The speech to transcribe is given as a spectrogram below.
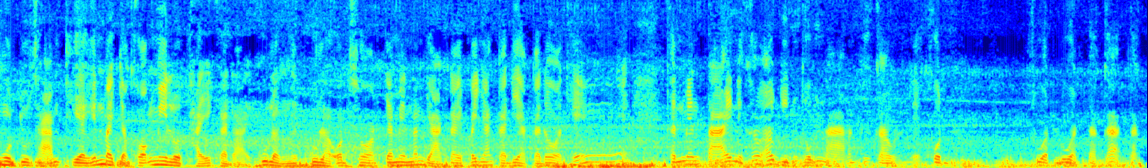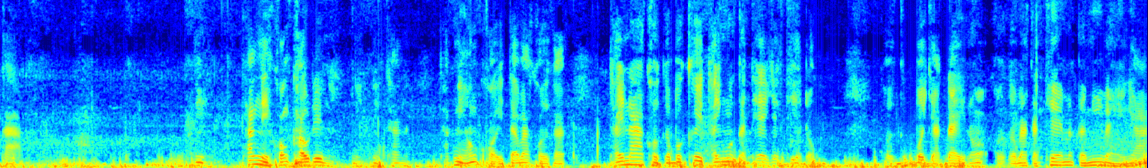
หุดอยู่สามเทียเห็นไหมจ้าของมีรถไถก็ได้กูละเงินกูละอ่อนซอดจะแม่นมันอยากได้ไปยังกระเดียกกระดอแท้คันแม่นตายเนี่ยเขาเอาดินถมหนามันคือเก่าแต่คนสวดลวดตะกะตะกามนี่ทางนี้ของเขาเด่นนี่นี่ทางนี้ทางนี้ของข่อยแต่ว่าข่อยก็ไถหน้าข่อยก็บ่เคยไถงวกันแท้ยักเทียดอกข่อยก็บ่อยากได้เนาะข่อยก็ว่ากันแท้มันก็มีไว้ให้งาน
